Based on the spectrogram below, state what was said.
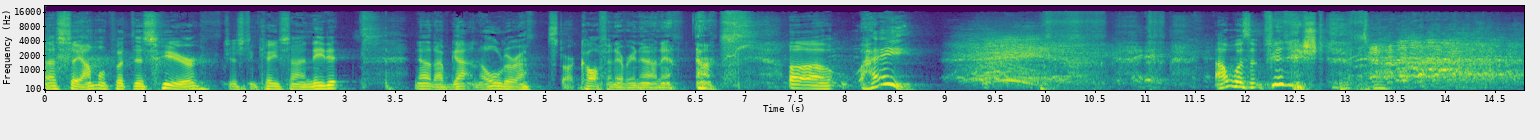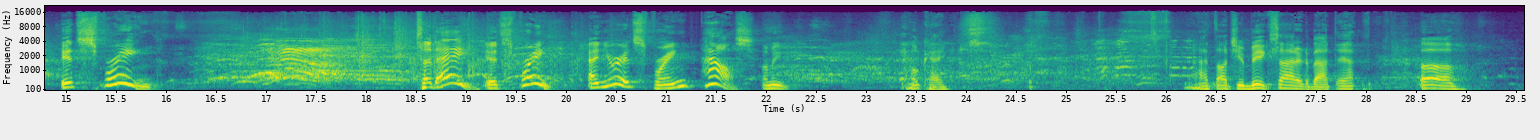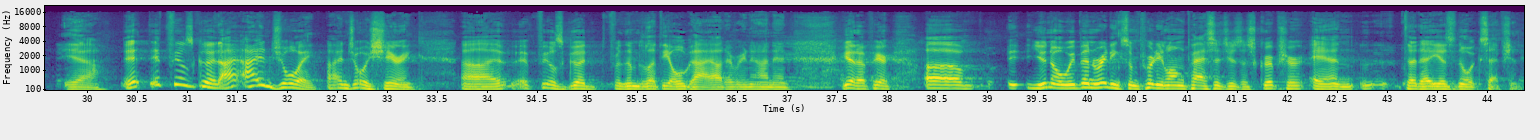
Let's see, I'm going to put this here just in case I need it. Now that I've gotten older, I start coughing every now and then. Uh, hey, I wasn't finished. It's spring. Today, it's spring. And you're at Spring House. I mean, okay. I thought you'd be excited about that. Uh, yeah, it, it feels good. I, I enjoy I enjoy sharing. Uh, it, feels good for them to let the old guy out every now and then get up here. Um, you know, we've been reading some pretty long passages of Scripture, and today is no exception.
